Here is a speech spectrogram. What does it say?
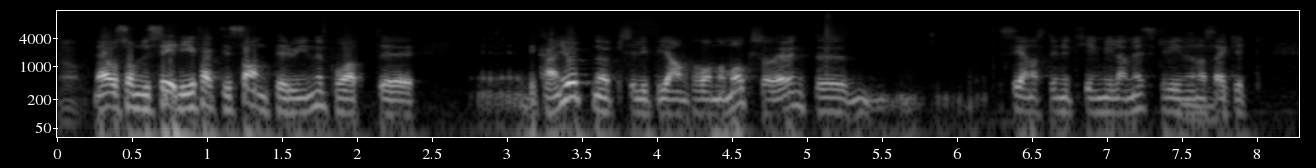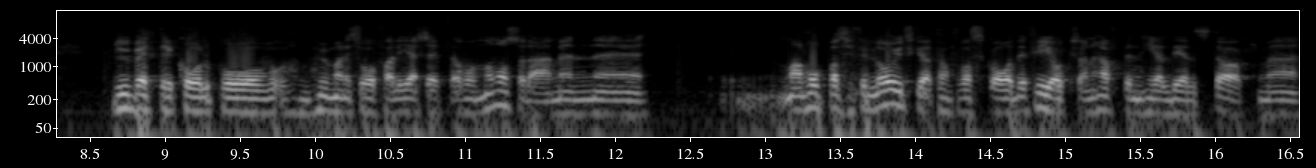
Ja. Nej, och som du säger, det är ju faktiskt sant det du är inne på att eh, det kan ju öppna upp sig lite grann för honom också. Jag vet inte, senaste nytt kring Milan Meskelinen Mm. har säkert du bättre koll på hur man i så fall ersätter honom och sådär. Men eh, man hoppas ju för Lloyds att han får vara skadefri också. Han har haft en hel del stök med,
